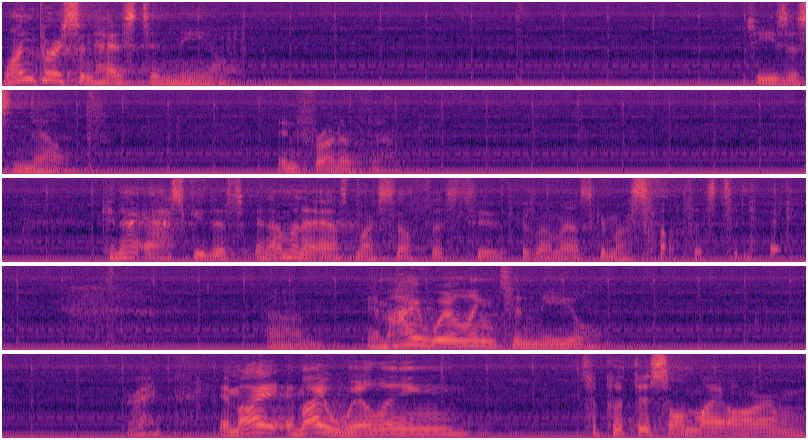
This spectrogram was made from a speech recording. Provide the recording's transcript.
One person has to kneel. Jesus knelt in front of them. Can I ask you this? And I'm going to ask myself this too, because I'm asking myself this today. Um, am I willing to kneel? Right? Am I, am I willing to put this on my arm,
